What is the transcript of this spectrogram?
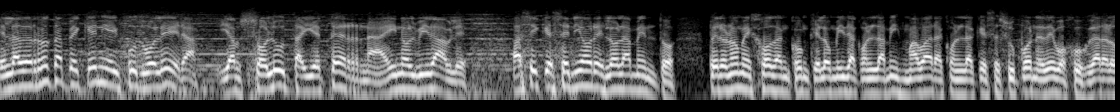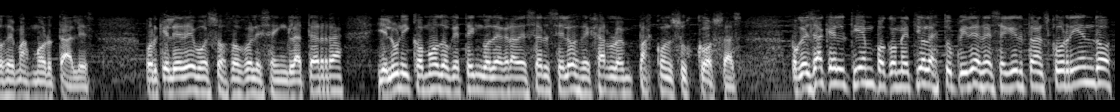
en la derrota pequeña y futbolera, y absoluta y eterna e inolvidable. Así que señores, lo lamento, pero no me jodan con que lo mida con la misma vara con la que se supone debo juzgar a los demás mortales porque le debo esos dos goles a Inglaterra y el único modo que tengo de agradecérselo es dejarlo en paz con sus cosas. Porque ya que el tiempo cometió la estupidez de seguir transcurriendo,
